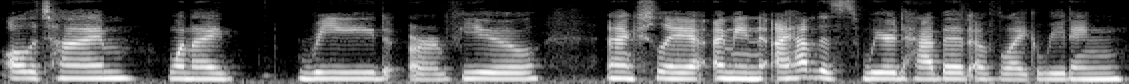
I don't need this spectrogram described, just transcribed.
all the time when I read or view. And actually, I mean, I have this weird habit of like reading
